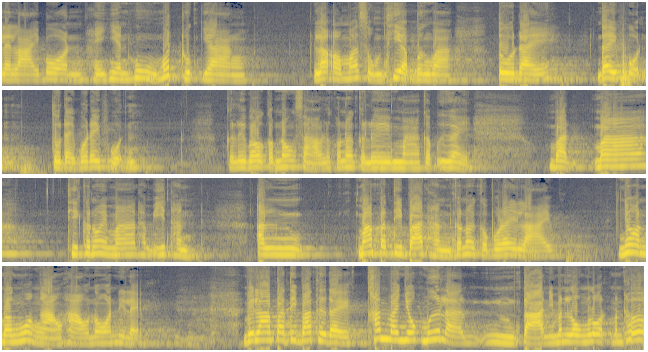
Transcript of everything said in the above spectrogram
หลายๆบอนให้เฮียนหู้มดทุกอย่าง แล้วเอามาสมเทียบเบิงว่า ตัวใดได้ผล ตัวใดบ่ได้ผล ก็เลยเว้ากับน้องสาวแล้วเขาน้อยก็เลยมากับเอื้อย บัดมาที่ขน้อยมาทำอีทหันอันมาปฏิบัติหันขน้อยก็บ่ได้หลาย ย้อนว่าง่วงเหงาหาวนอนนี่แหละ เวลาปฏิบัติเธอใดขั้นว่ายกมือล่ะตานี่มันลงโลดมันเทิ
